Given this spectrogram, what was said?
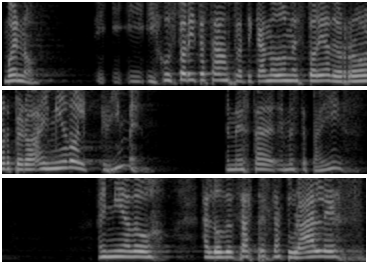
Bueno, y, y justo ahorita estábamos platicando de una historia de horror, pero hay miedo al crimen en, esta, en este país. Hay miedo a los desastres naturales,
